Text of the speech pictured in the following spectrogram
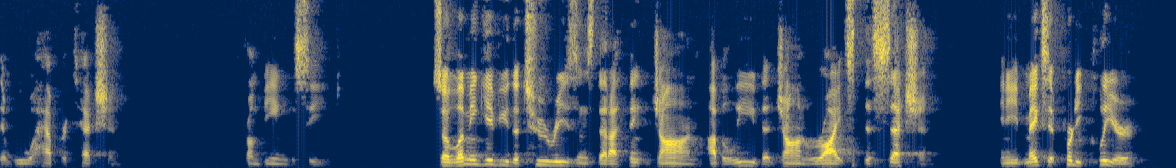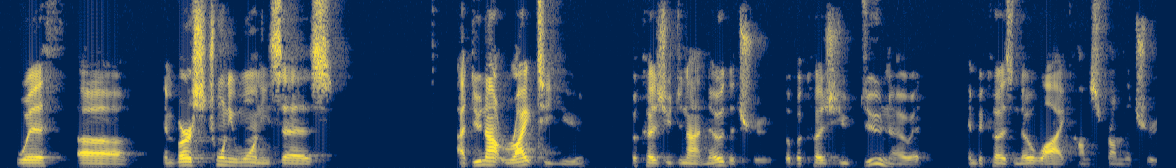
then we will have protection from being deceived. So let me give you the two reasons that I think John, I believe that John writes this section. And he makes it pretty clear with, uh, in verse 21, he says, I do not write to you because you do not know the truth, but because you do know it, and because no lie comes from the truth.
